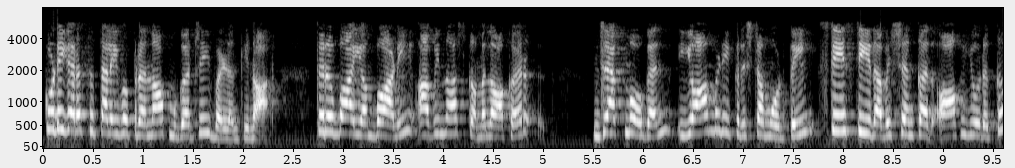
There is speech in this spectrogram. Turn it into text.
குடியரசுத் தலைவர் பிரணாப் முகர்ஜி வழங்கினார். திருபாய் அம்பானி அவினாஷ் கமலாகர் ஜக்மோகன் யாமினி கிருஷ்ணமூர்த்தி ஸ்ரீ ஸ்ரீ ரவிசங்கர் ஆகியோருக்கு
